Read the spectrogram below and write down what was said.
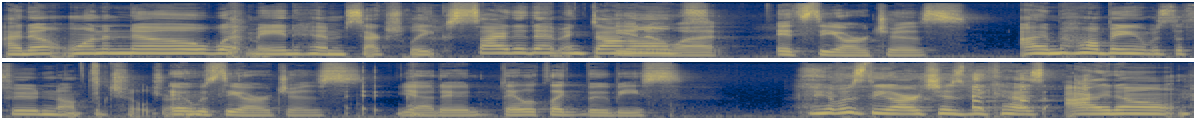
I don't want to know what made him sexually excited at McDonald's. You know what? It's the arches. I'm hoping it was the food, not the children. It was the arches. Yeah, dude. They look like boobies. It was the arches because I don't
